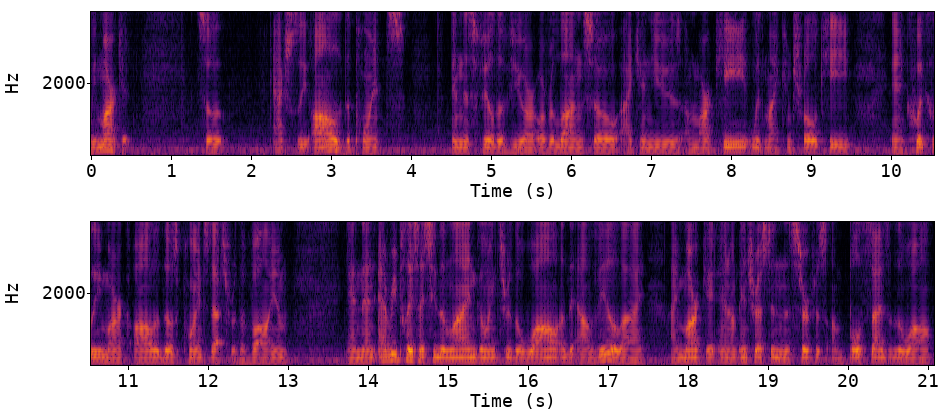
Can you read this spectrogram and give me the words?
we mark it. So actually all of the points in this field of view are over lung, so I can use a marquee with my control key and quickly mark all of those points. That's for the volume. And then every place I see the line going through the wall of the alveoli, I mark it. And I'm interested in the surface on both sides of the wall,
